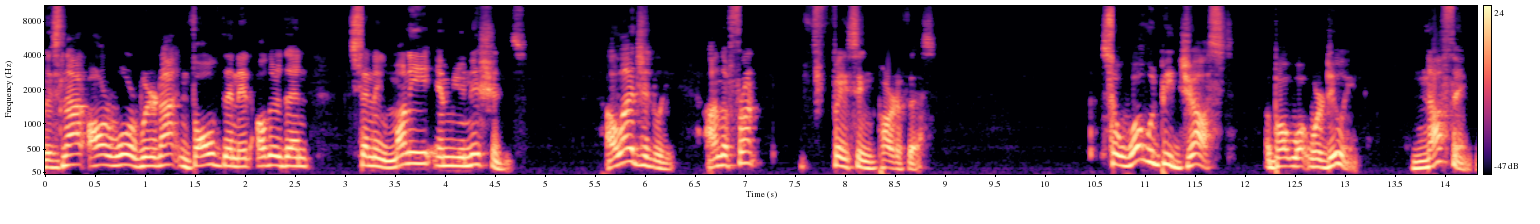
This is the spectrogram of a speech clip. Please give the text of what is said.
It's not our war. We're not involved in it, other than sending money and munitions, allegedly, on the front facing part of this. So, what would be just about what we're doing? Nothing.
